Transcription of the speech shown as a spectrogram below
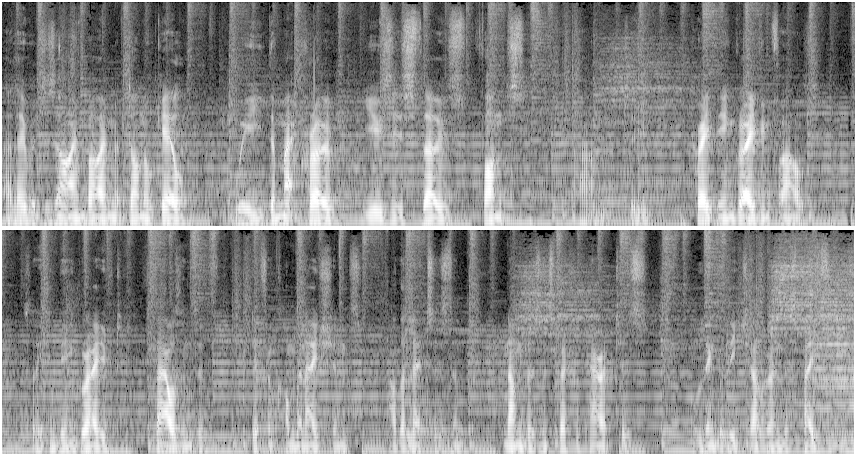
Uh, they were designed by MacDonald Gill. We, the macro uses those fonts um, to create the engraving files so they can be engraved thousands of different combinations, other letters and numbers and special characters will link with each other in the spacing.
